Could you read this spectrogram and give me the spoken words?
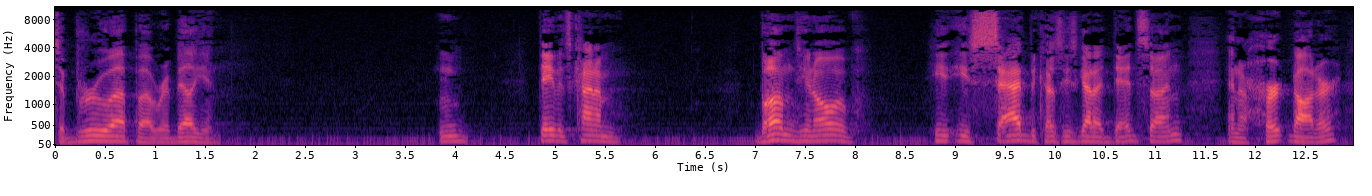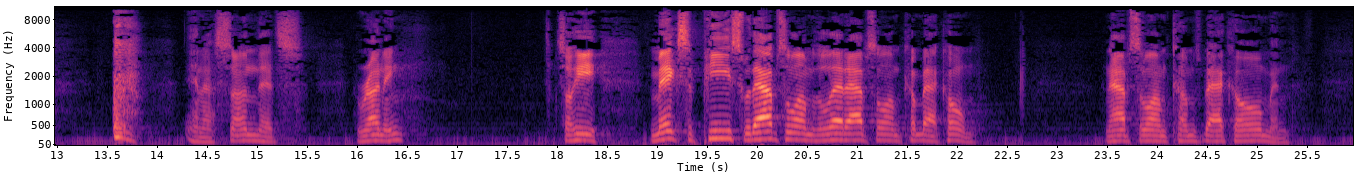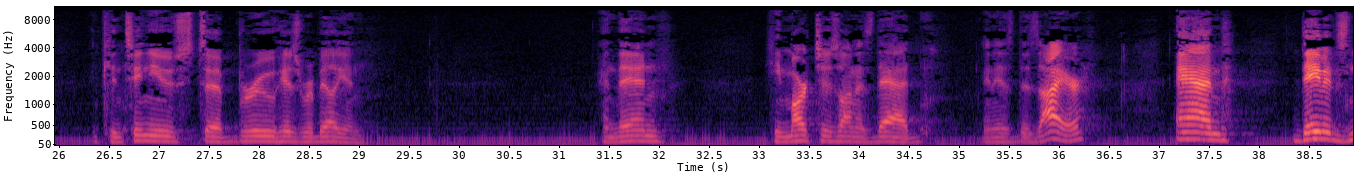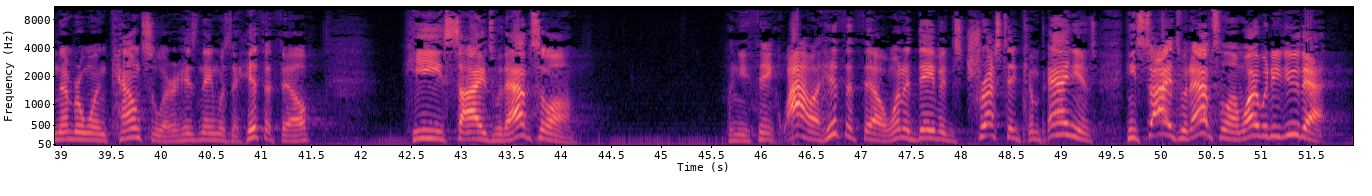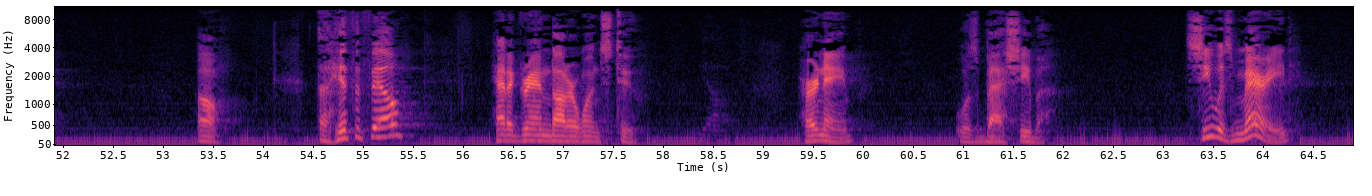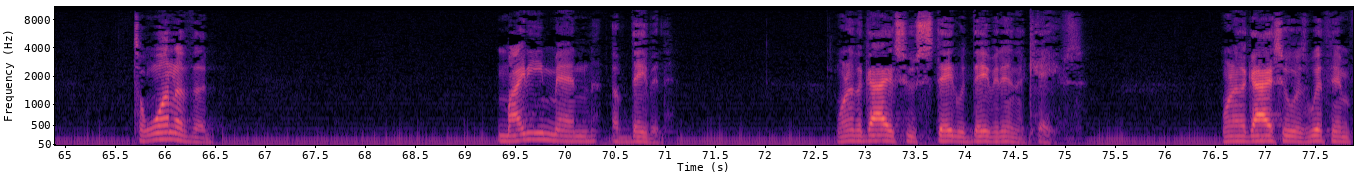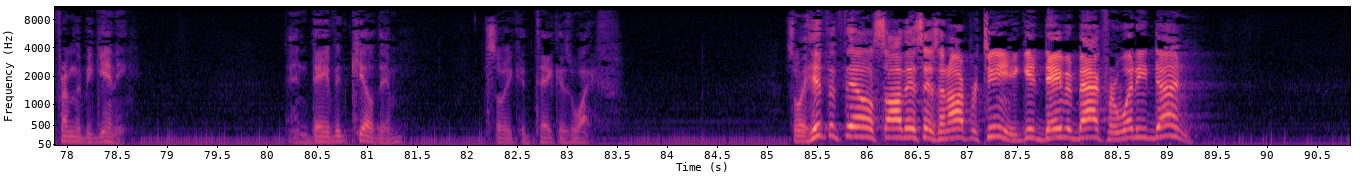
to brew up a rebellion. And David's kind of bummed, you know. He, he's sad because he's got a dead son and a hurt daughter and a son that's running. So he makes a peace with Absalom to let Absalom come back home. And Absalom comes back home and continues to brew his rebellion. And then he marches on his dad in his desire and David's number one counselor, his name was Ahithophel, he sides with Absalom. When you think, wow, Ahithophel, one of David's trusted companions, he sides with Absalom. Why would he do that? Oh, Ahithophel had a granddaughter once too. Her name was Bathsheba. She was married to one of the mighty men of David. One of the guys who stayed with David in the caves. One of the guys who was with him from the beginning. And David killed him so he could take his wife. So Ahithophel saw this as an opportunity to get David back for what he'd done.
